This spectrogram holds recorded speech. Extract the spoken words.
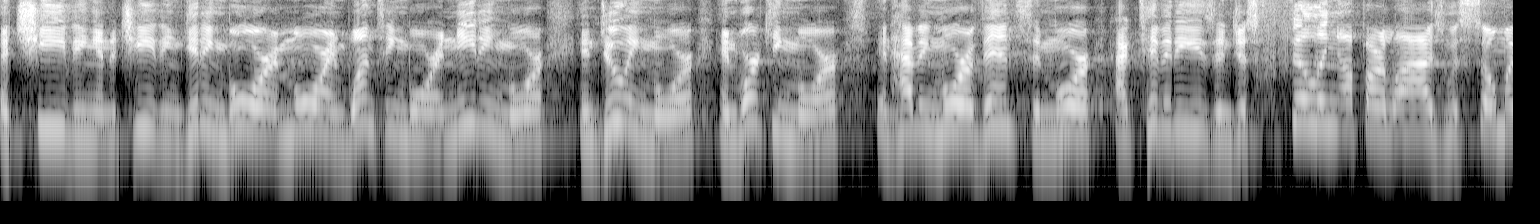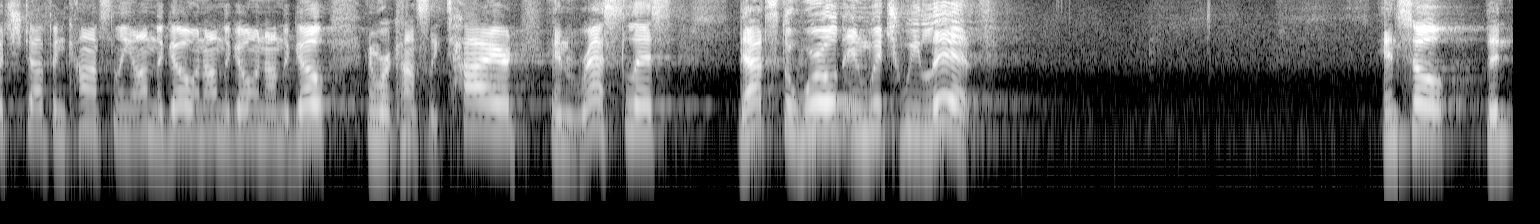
achieving and achieving, getting more and more and wanting more and needing more and doing more and working more and having more events and more activities and just filling up our lives with so much stuff and constantly on the go and on the go and on the go. And we're constantly tired and restless. That's the world in which we live. And so the,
